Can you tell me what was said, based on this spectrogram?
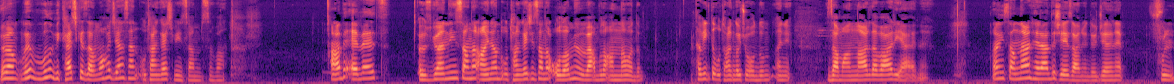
Ve ben ve bunu birkaç kez aldım. Oha Can sen utangaç bir insan mısın falan. Abi evet. Özgüvenli insanlar aynı anda utangaç insanlar olamıyor mu? Ben bunu anlamadım. Tabii ki de utangaç olduğum hani zamanlar da var yani. Ama insanlar herhalde şey zannediyor. Ceren hep full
